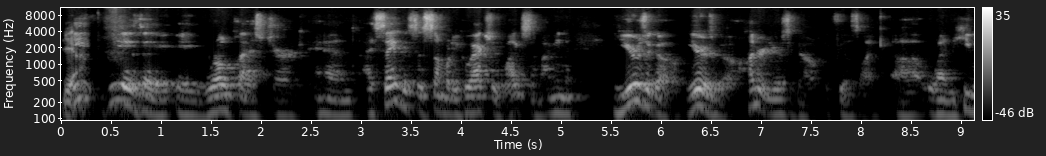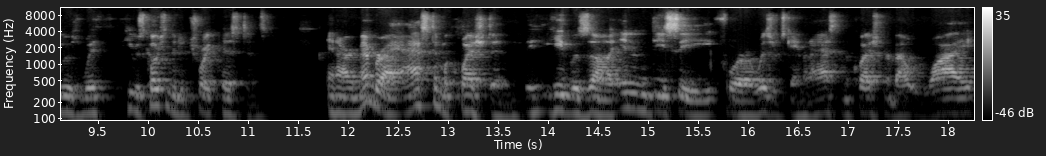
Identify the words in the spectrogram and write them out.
yeah, he, he is a, a world class jerk, and I say this as somebody who actually likes him. I mean, years ago, years ago, hundred years ago, it feels like uh, when he was with he was coaching the Detroit Pistons, and I remember I asked him a question. He was uh, in DC for a Wizards game, and I asked him a question about why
